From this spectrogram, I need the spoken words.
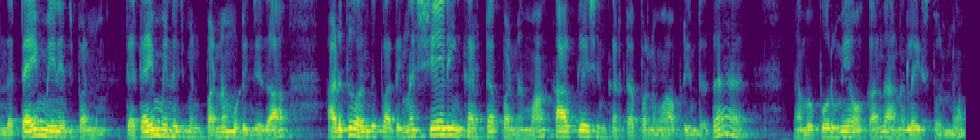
இந்த டைம் மேனேஜ் பண்ண டைம் மேனேஜ்மெண்ட் பண்ண முடிஞ்சதா? அடுத்து வந்து பார்த்திங்கன்னா ஷேடிங் கரெக்டாக பண்ணமா கால்குலேஷன் கரெக்டாக பண்ணமா அப்படின்றத நம்ம பொறுமையாக உட்காந்து அனலைஸ் பண்ணணும்.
